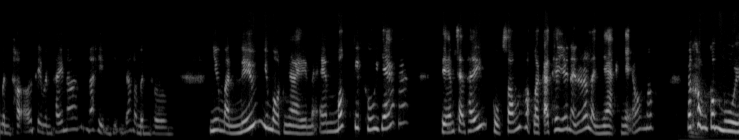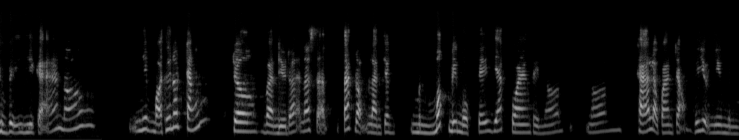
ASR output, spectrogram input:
mình thở thì mình thấy nó nó hiện diện rất là bình thường nhưng mà nếu như một ngày mà em mất cái khứu giác á thì em sẽ thấy cuộc sống hoặc là cả thế giới này nó rất là nhạt nhẽo nó nó Ừ. không có mùi vị gì cả nó như mọi thứ nó trắng trơn và điều đó nó sẽ tác động làm cho mình mất đi một cái giác quan thì nó nó khá là quan trọng. Ví dụ như mình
